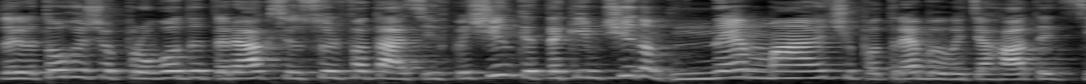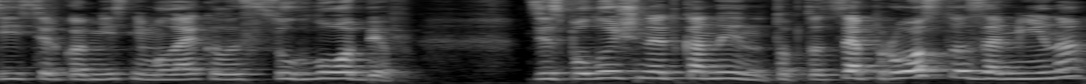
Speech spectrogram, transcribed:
для того, щоб проводити реакцію сульфатації в печінки, таким чином, не маючи потреби витягати ці сірковмісні молекули з суглобів зі сполучної тканини. Тобто це просто заміна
